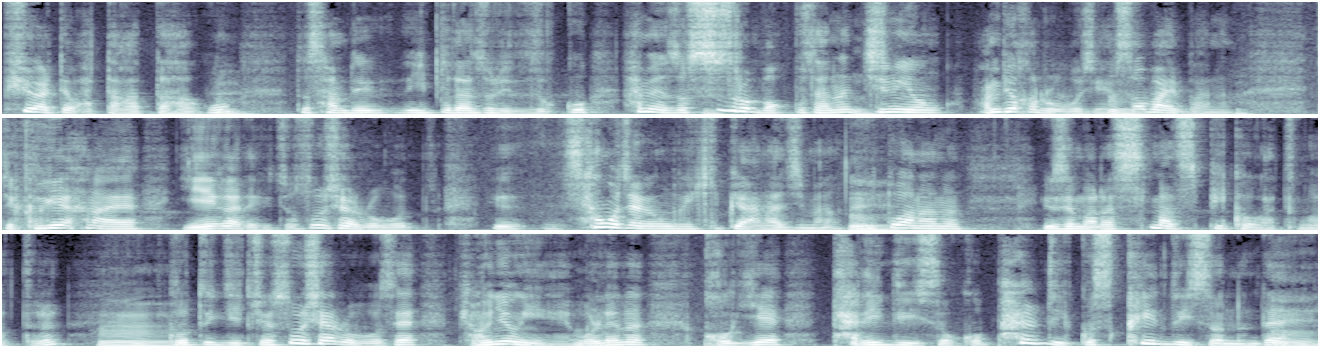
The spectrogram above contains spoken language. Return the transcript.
필요할 때 왔다 갔다 하고 또 사람들이 이쁘다는 소리도 듣고 하면서 스스로 먹고 사는 지능형 완벽한 로봇 이에요. survive하는. 이제 그게 하나의 예가 되겠죠. social 로봇 그 상호작용을 깊게 안 하지만 그리고 또 하나는 요새 말하는 스마트 스피커 같은 것들 음. 그것도 이제 일종의 social 로봇의 변형이에요. 원래는 거기에 다리도 있었고 팔도 있고 스크린도 있었는데 네.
